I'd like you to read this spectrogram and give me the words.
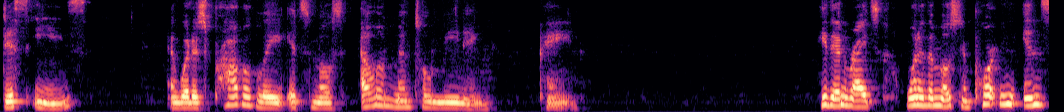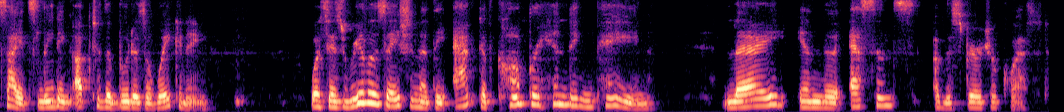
dis-ease, and what is probably its most elemental meaning, pain. He then writes one of the most important insights leading up to the Buddha's awakening was his realization that the act of comprehending pain lay in the essence of the spiritual quest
